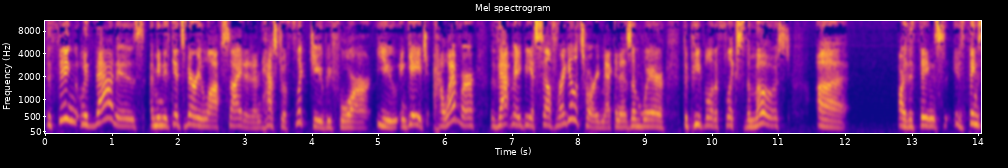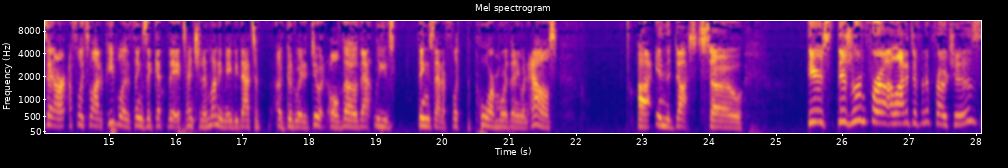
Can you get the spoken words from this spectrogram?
the thing with that is, I mean, it gets very lopsided and has to afflict you before you engage. However, that may be a self-regulatory mechanism where the people it afflicts the most uh, are the things things that are afflict a lot of people are the things that get the attention and money. Maybe that's a, a good way to do it. Although that leaves things that afflict the poor more than anyone else uh, in the dust. So there's there's room for a lot of different approaches.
